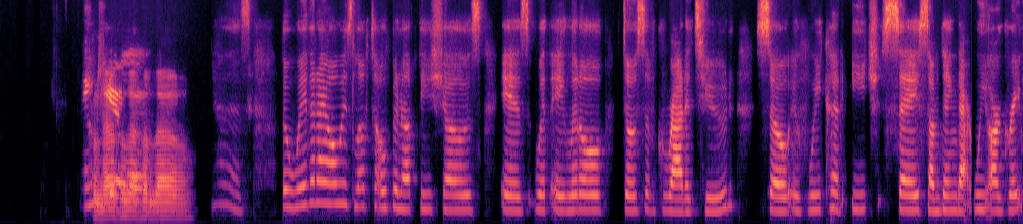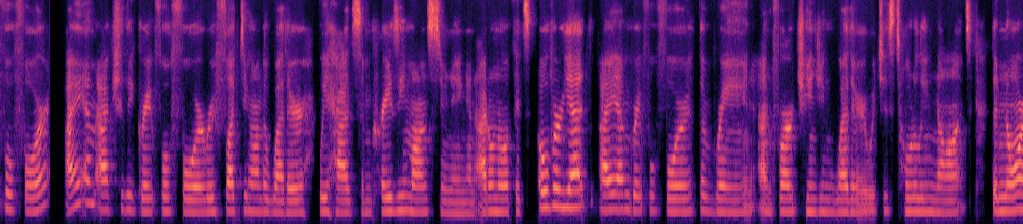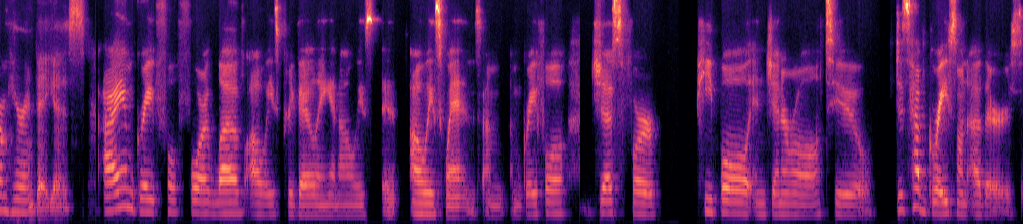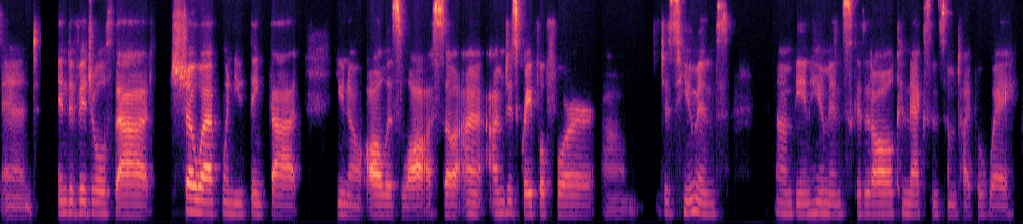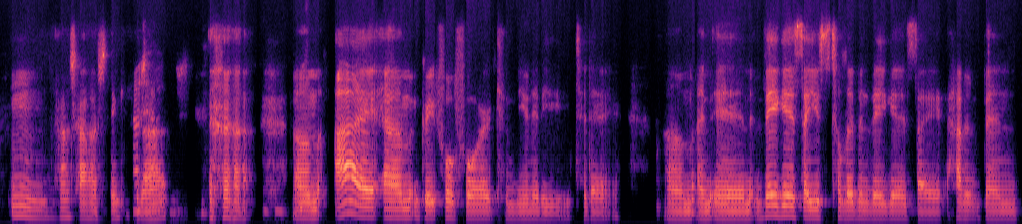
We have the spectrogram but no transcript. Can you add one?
Thank hello, you. hello, hello. Yes. The way that I always love to open up these shows is with a little dose of gratitude. So, if we could each say something that we are grateful for I am actually grateful for reflecting on the weather. We had some crazy monsooning, and I don't know if it's over yet. I am grateful for the rain and for our changing weather, which is totally not the norm here in Vegas. I am grateful for love always prevailing and always it always wins. I'm I'm grateful just for people in general to just have grace on others and individuals that show up when you think that you know all is lost. So I, i'm just grateful for um, just humans um, being humans because it all connects in some type of way. Mm, hush hush thank you for that. um, i am grateful for community today. Um, i'm in vegas. I used to live in vegas. I haven't been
